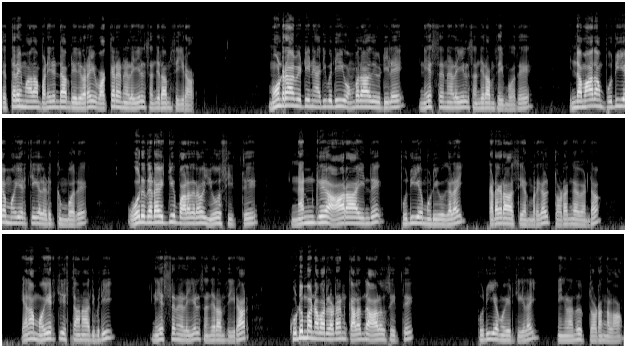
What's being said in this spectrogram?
சித்திரை மாதம் பன்னிரெண்டாம் தேதி வரை வக்கர நிலையில் சஞ்சாரம் செய்கிறார். மூன்றாம் வீட்டின் அதிபதி ஒன்பதாவது வீட்டிலே நேச நிலையில் சஞ்சாரம் செய்யும்போது இந்த மாதம் புதிய முயற்சிகள் எடுக்கும்போது ஒரு தடவைக்கு பல தடவை யோசித்து நன்கு ஆராய்ந்து புதிய முடிவுகளை கடகராசி அன்பர்கள் தொடங்க வேண்டும். ஏன்னா முயற்சி ஸ்தானாதிபதி நேச நிலையில் சஞ்சாரம் செய்கிறார். குடும்ப நபர்களுடன் கலந்து ஆலோசித்து புதிய முயற்சிகளை நீங்கள் வந்து தொடங்கலாம்.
